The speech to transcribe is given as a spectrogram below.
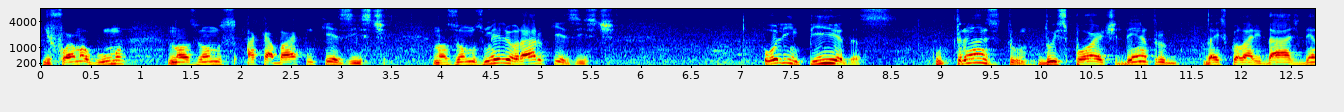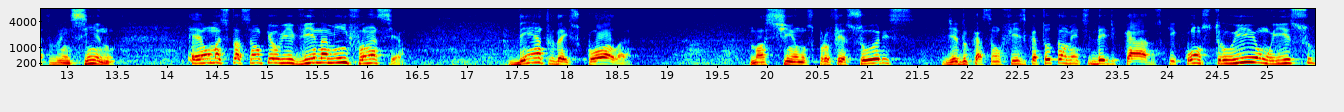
De forma alguma, nós vamos acabar com o que existe. Nós vamos melhorar o que existe. Olimpíadas, o trânsito do esporte dentro da escolaridade, dentro do ensino, é uma situação que eu vivi na minha infância. Dentro da escola, nós tínhamos professores de educação física totalmente dedicados, que construíam isso,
